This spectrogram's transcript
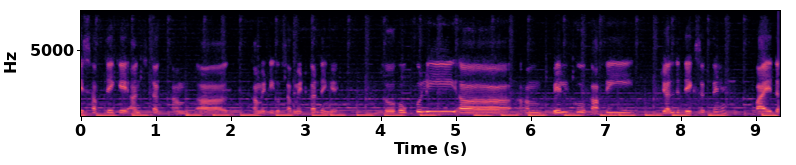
इस हफ़्ते के अंत तक हम कमेटी को सबमिट कर देंगे। तो होपफुली हम बिल को काफ़ी जल्द देख सकते हैं by the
